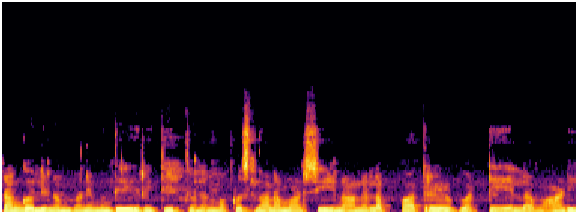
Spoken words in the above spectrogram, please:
ರಂಗೋಲಿ ನಮ್ಮ ಮನೆ ಮುಂದೆ ಈ ರೀತಿ ಇತ್ತು. ನನ್ನ ಮಕ್ಕಳು ಸ್ನಾನ ಮಾಡಿಸಿ, ನಾನೆಲ್ಲ ಪಾತ್ರೆ, ಬಟ್ಟೆ ಎಲ್ಲ ಮಾಡಿ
